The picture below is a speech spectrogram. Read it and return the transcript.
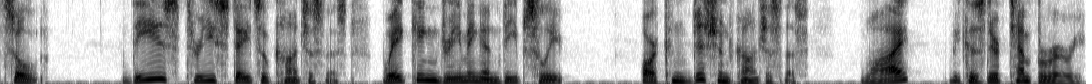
So, these three states of consciousness, waking, dreaming, and deep sleep, are conditioned consciousness. Why? Because they're temporary.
